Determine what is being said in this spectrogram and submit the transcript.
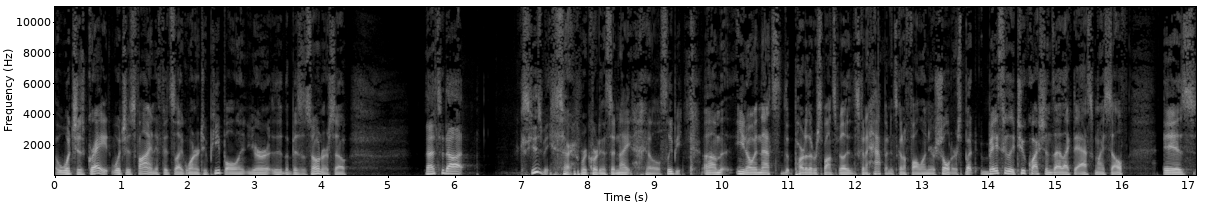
which is great which is fine if it's like one or two people and you're the business owner. So that's not excuse me sorry i'm recording this at night I got a little sleepy. Um, you know and that's the part of the responsibility that's going to happen. It's going to fall on your shoulders. But basically two questions i like to ask myself is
